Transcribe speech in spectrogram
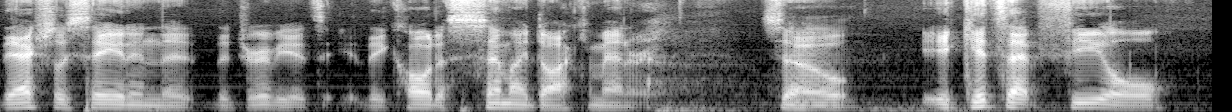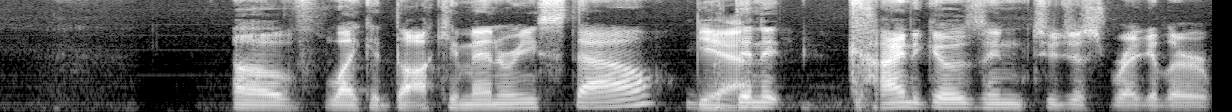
they actually say it in the the trivia. It's they call it a semi documentary. So it gets that feel of like a documentary style. but then it kind of goes into just regular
